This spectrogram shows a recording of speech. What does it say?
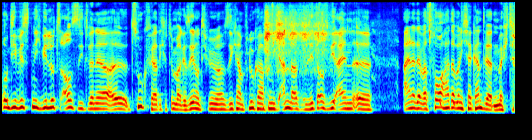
Und die wissen nicht, wie Lutz aussieht, wenn er äh, Zug fährt. Ich habe den mal gesehen und ich bin mir sicher am Flughafen nicht anders. Er sieht aus wie ein äh, einer, der was vorhat, aber nicht erkannt werden möchte.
